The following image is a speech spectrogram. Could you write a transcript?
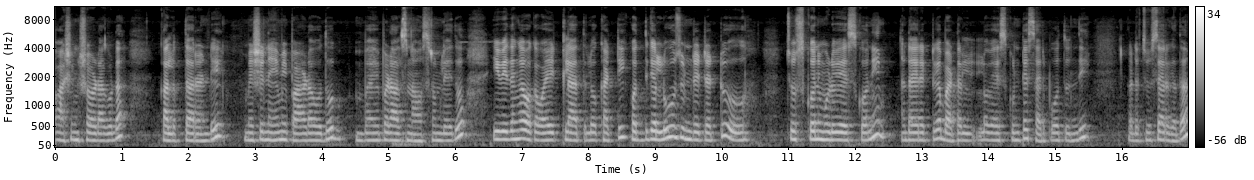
వాషింగ్ సోడా కూడా కలుపుతారండి. మెషిన్ ఏమి పాడవదు భయపడాల్సిన అవసరం లేదు. ఈ విధంగా ఒక వైట్ క్లాత్లో కట్టి కొద్దిగా లూజ్ ఉండేటట్టు చూసుకొని ముడి వేసుకొని డైరెక్ట్గా బట్టల్లో వేసుకుంటే సరిపోతుంది. ఇక్కడ చూసారు కదా?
